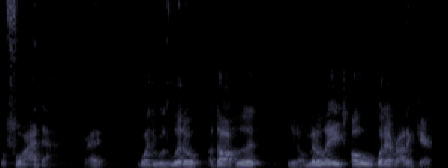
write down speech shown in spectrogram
before I died, right? Whether it was little, adulthood, you know, middle age, old, whatever, I didn't care.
